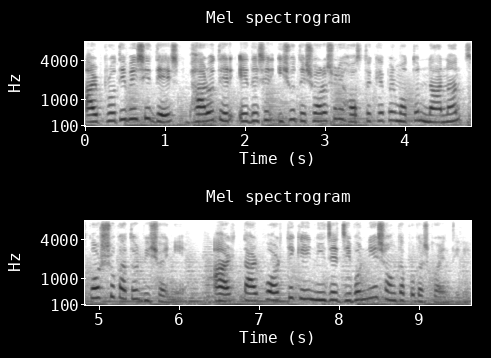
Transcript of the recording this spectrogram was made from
আর প্রতিবেশী দেশ ভারতের এ দেশের ইস্যুতে সরাসরি হস্তক্ষেপের মতো নানান স্পর্শকাতর বিষয় নিয়ে। আর তারপর থেকেই নিজের জীবন নিয়ে শঙ্কা প্রকাশ করেন তিনি।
